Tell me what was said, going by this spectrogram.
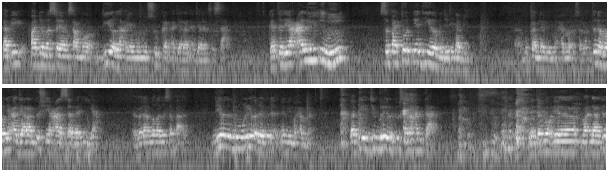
tapi pada masa yang sama dialah yang menyusukan ajaran-ajaran sesat. Kata dia Ali ini sepatutnya dia menjadi Nabi. Ha, Bukan Nabi Muhammad SAW Itu namanya ajaran tu Syiah Sabaiyah Daripada Allah Sabah Dia lebih mulia daripada Nabi Muhammad. Tapi Jibril tu salah hantar. Dia tengok dia makna dia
